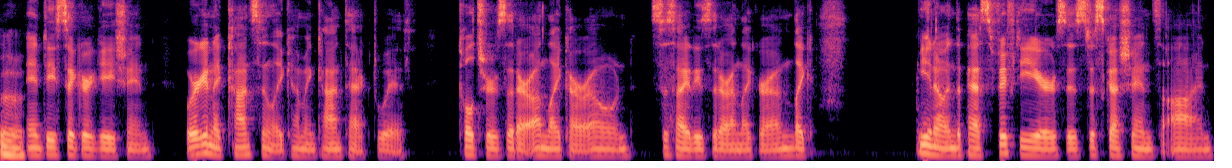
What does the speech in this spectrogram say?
Mhm. and desegregation, we're going to constantly come in contact with cultures that are unlike our own, societies that are unlike our own. Like, you know, in the past 50 years, is discussions on.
